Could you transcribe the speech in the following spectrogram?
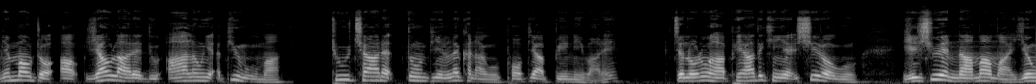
မျက်မှောက်တော်အောက်ရောက်လာတဲ့သူအားလုံးရဲ့အပြုမူမှာ ထူးခြားတဲ့ သွန်ပြင်လက္ခဏာကို ဖော်ပြပေးနေပါတယ်။ကျွန်တော်တို့ဟာဖျားသခင်ရဲ့ ရှေ့တော်ကို ယေရှုရဲ့နာမမှာ ယုံ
